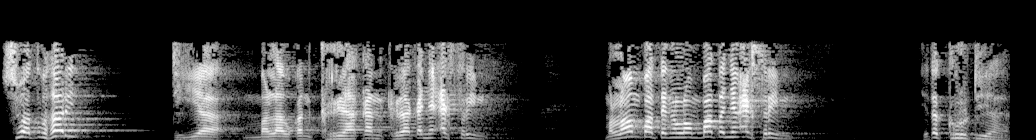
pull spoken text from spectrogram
Suatu hari dia melakukan gerakan-gerakan yang ekstrim. Melompat dengan lompatan yang ekstrim. Ditegur dia.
